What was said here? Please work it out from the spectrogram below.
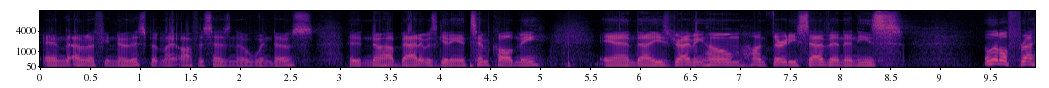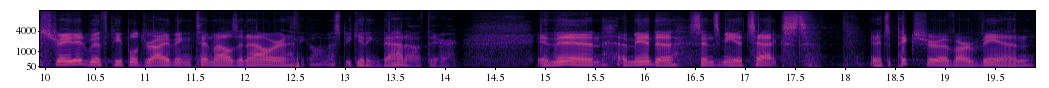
and I don't know if you know this, but my office has no windows. I didn't know how bad it was getting, and Tim called me, and uh, he's driving home on 37, and he's a little frustrated with people driving 10 miles an hour, and I think, oh, it must be getting bad out there. And then Amanda sends me a text, and it's a picture of our van,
